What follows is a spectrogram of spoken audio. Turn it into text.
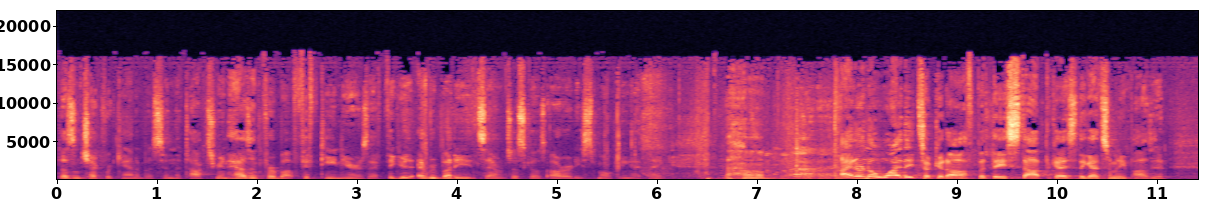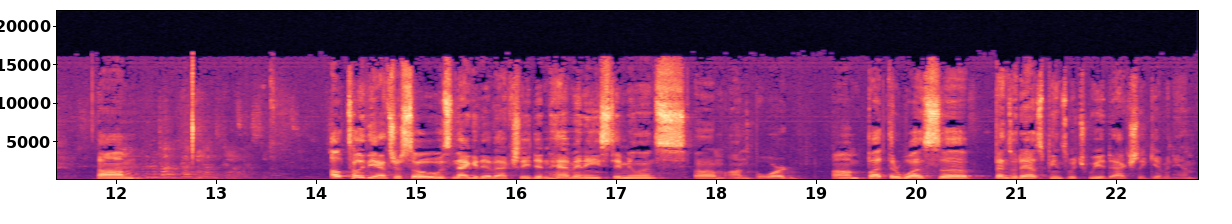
doesn't check for cannabis in the tox screen. Hasn't for about 15 years. I figured everybody in San Francisco is already smoking. I think. Um, I don't know why they took it off, but they stopped because they got so many positive. Um, I'll tell you the answer. So it was negative. Actually, didn't have any stimulants um, on board, um, but there was uh, benzodiazepines which we had actually given him.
